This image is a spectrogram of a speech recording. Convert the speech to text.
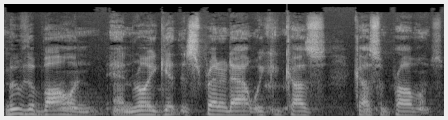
move the ball and, and really get the spread it out, we can cause cause some problems.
